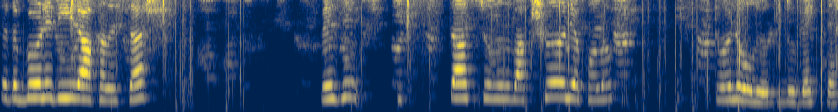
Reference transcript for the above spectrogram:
Ya da böyle değil arkadaşlar. Benzin istasyonunu bak şöyle yapalım. Böyle oluyordu dur bekle.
